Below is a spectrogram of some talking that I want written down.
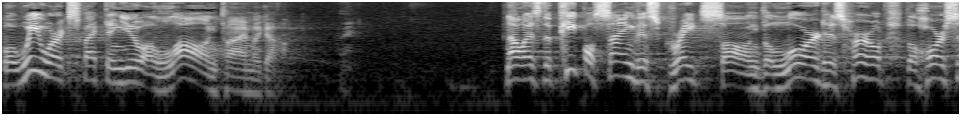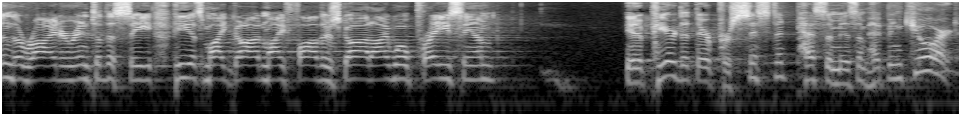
but we were expecting you a long time ago. Now, as the people sang this great song, the Lord has hurled the horse and the rider into the sea. He is my God, my father's God. I will praise him. It appeared that their persistent pessimism had been cured.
